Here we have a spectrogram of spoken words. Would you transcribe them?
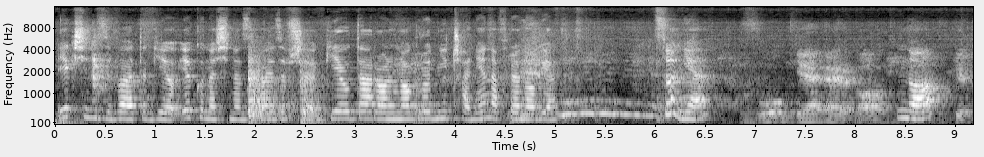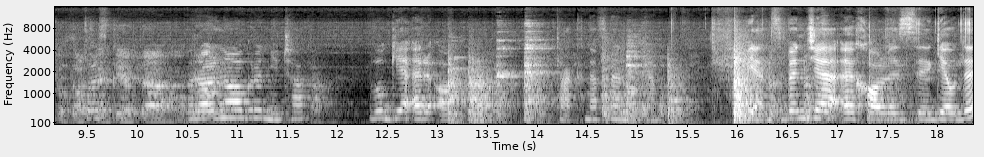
Jak się nazywała ta giełda? Jak ona się nazywa? Ja zawsze giełda rolno-ogrodnicza, nie? Na Frenowie. Co nie? WGRO. No, Wielkopolska Polska- Giełda rolno-ogrodnicza. WGRO. Tak, na Franowie. Więc będzie e, haul z giełdy,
